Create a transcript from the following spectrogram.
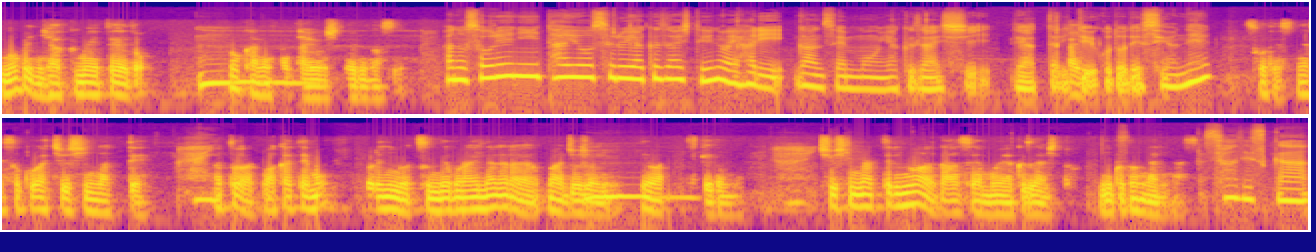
延べ200名程度の患者さん対応しております。あのそれに対応する薬剤師というのはやはりがん専門薬剤師であったりということですよね。そうですね。そこが中心になって、はい、あとは若手もトレーニングを積んでもらいながら、まあ徐々にではですけども、中心になっているのはがん専門薬剤師ということになります。そうですか。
